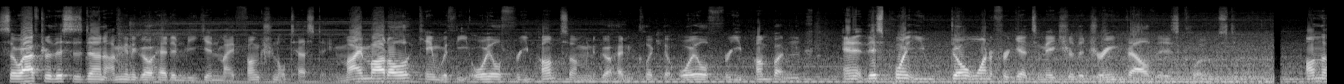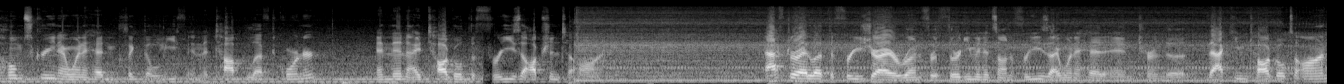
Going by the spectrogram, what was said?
So after this is done, I'm going to go ahead and begin my functional testing. My model came with the oil-free pump, so I'm going to go ahead and click the oil-free pump button. And at this point, you don't want to forget to make sure the drain valve is closed. On the home screen, I went ahead and clicked the leaf in the top left corner, and then I toggled the freeze option to on. After I let the freeze dryer run for 30 minutes on freeze, I went ahead and turned the vacuum toggle to on,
